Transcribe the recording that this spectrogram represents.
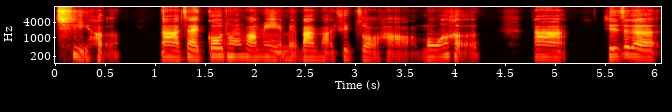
契合。那在沟通方面也没办法去做好磨合，那其实这个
